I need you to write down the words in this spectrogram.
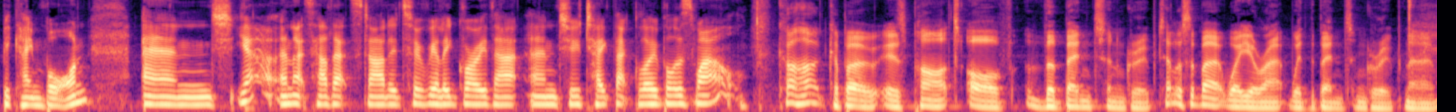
became born. And yeah, and that's how that started to really grow that and to take that global as well. Caha Capo is part of the Benton Group. Tell us about where you're at with the Benton Group now.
